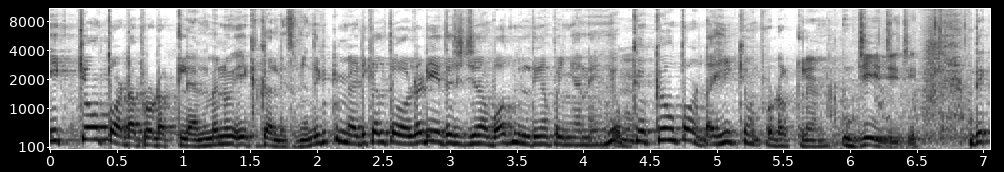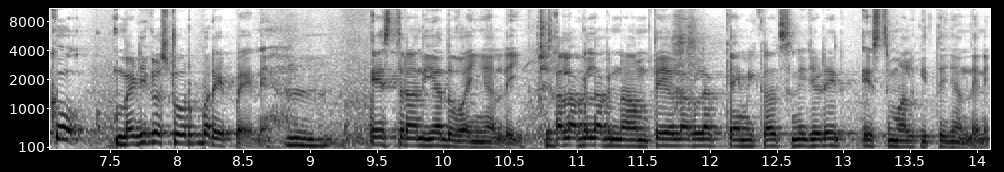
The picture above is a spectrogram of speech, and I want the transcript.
ਇਹ ਕਿਉਂ ਤੁਹਾਡਾ ਪ੍ਰੋਡਕਟ ਲੈਣ? ਮੈਨੂੰ ਇੱਕ ਗੱਲ ਨਹੀਂ ਸਮਝਦੀ ਕਿਉਂਕਿ ਮੈਡੀਕਲ ਤੇ ਆਲਰੇਡੀ ਇਹਦੇ ਚੀਜ਼ਾਂ ਬਹੁਤ ਮਿਲਦੀਆਂ ਪਈਆਂ ਨੇ। ਕਿਉਂ ਕਿਉਂ ਤੁਹਾਡਾ ਹੀ ਕਿਉਂ ਪ੍ਰੋਡਕਟ ਲੈਣ? ਜੀ ਜੀ ਜੀ। ਦੇਖੋ ਮੈਡੀਕਲ ਸਟੋਰ ਭਰੇ ਪਏ ਨੇ। ਇਸ ਤਰ੍ਹਾਂ ਦੀਆਂ ਦਵਾਈਆਂ ਲਈ। ਅਲੱਗ-ਅਲੱਗ ਨਾਮ ਤੇ ਅਲੱਗ-ਅਲੱਗ ਕੈਮੀਕਲਸ ਨੇ ਜਿਹੜੇ ਇਸਤੇਮਾਲ ਕੀਤੇ ਜਾਂਦੇ ਨੇ।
